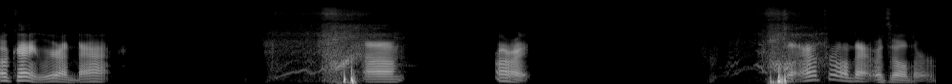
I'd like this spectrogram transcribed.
Okay, we are back. Um, all right. So after all that was over,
